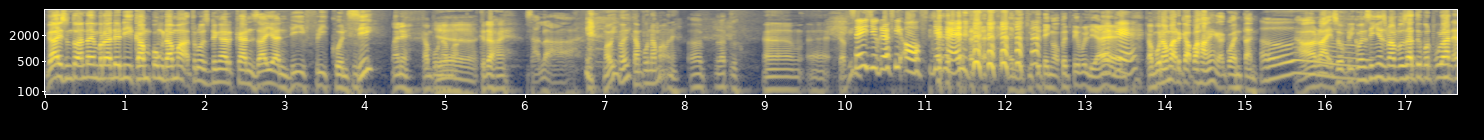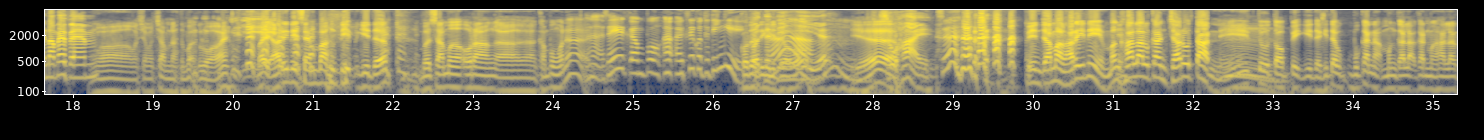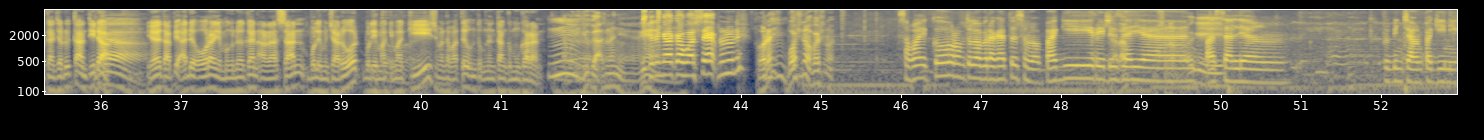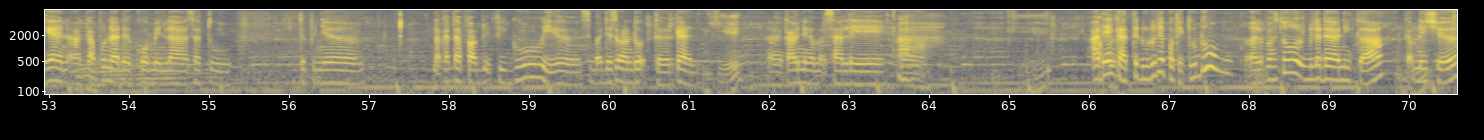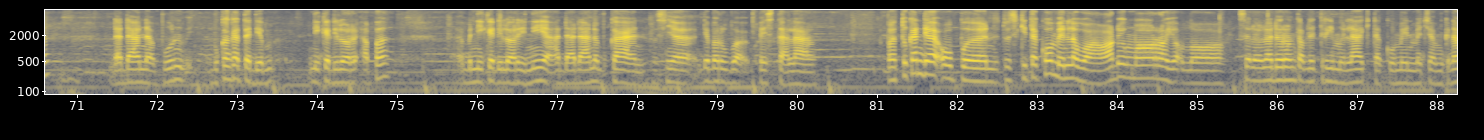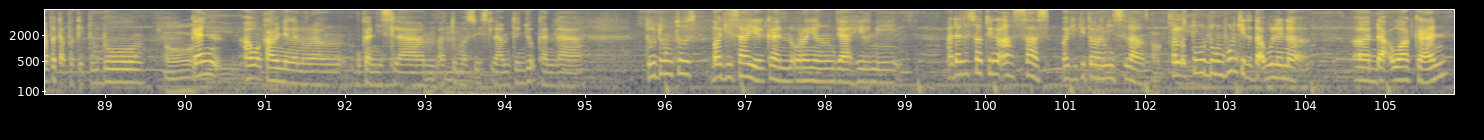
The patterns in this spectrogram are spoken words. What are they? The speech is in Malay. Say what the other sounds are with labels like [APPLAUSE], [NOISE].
Guys, untuk anda yang berada di Kampung Damak terus dengarkan Zayan di frekuensi mana? Kampung Ya, Damak. Kedah eh. Salah. Mawi, Mawi Kampung Damak mana? Uh, Melaka. Um, uh, Kak Fin? Saya geografi off. [LAUGHS] Jangan. Eh, kita tengok peta boleh lah Okay. eh. Kampung Damak dekat Pahang eh, kat Kuantan. Oh. Alright, so frekuensinya 91.6 FM. Wah, macam-macam dah tempat keluar [LAUGHS] eh. Baik, hari ni sembang deep kita bersama orang uh, kampung mana? Ha, saya kampung uh, saya Kota Tinggi. Kota Tinggi Kota Johor. Ya. Ya. So high. [LAUGHS] Pin Jamal hari ini menghalalkan carutan. Itu topik kita. Kita bukan nak menggalakkan menghalalkan carutan, tidak. Ya. Ya, tapi ada orang yang menggunakan alasan boleh mencarut, boleh maki-maki semata-mata untuk menentang kemungkaran. Tak boleh juga sebenarnya. Kita kan? dengarkan WhatsApp dulu ni. Alright. Voice note, voice note. Assalamualaikum warahmatullahi wabarakatuh. Selamat pagi Radio Salam. Zayan. Pasal yang perbincangan pagi ni kan, akak pun ada komen lah satu kita punya nak kata public figure ya sebab dia seorang doktor kan. Okey. Ha, kahwin dengan Mak Saleh. Ah. Ha, Okey. Ada yang kata dulu dia pakai tudung. Ha, lepas tu bila dah nikah kat Malaysia dah ada anak pun bukan kata dia nikah di luar apa bernikah di luar ini ada ada anak bukan. Maksudnya dia baru buat pesta lah. Lepas tu kan dia open Terus kita komen lah Wah ada yang marah Ya Allah Seolah-olah orang tak boleh terima lah Kita komen macam Kenapa tak pakai tudung Oh, Kan awak kahwin dengan orang Bukan Islam Lepas tu masuk Islam Tunjukkanlah Tudung tu bagi saya kan Orang yang jahil ni Adalah sesuatu yang asas Bagi kita orang Islam Okey. Kalau tudung pun kita tak boleh nak uh, Dakwakan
